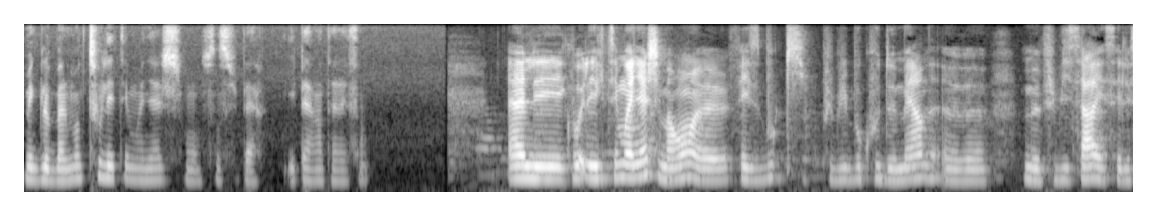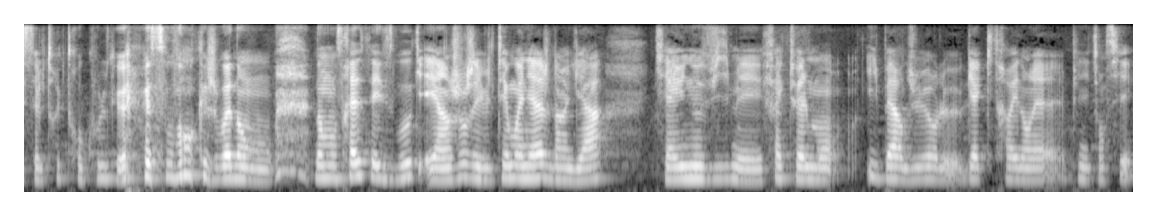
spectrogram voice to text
mais globalement tous les témoignages sont, sont super, hyper intéressants. Euh, les, témoignages, c'est marrant. Euh, Facebook, qui publie beaucoup de merde, euh, me publie ça et c'est le seul truc trop cool que souvent que je vois dans mon, dans mon thread Facebook. Et un jour, j'ai vu le témoignage d'un gars qui a une vie, mais factuellement hyper dure, le gars qui travaille dans les pénitenciers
